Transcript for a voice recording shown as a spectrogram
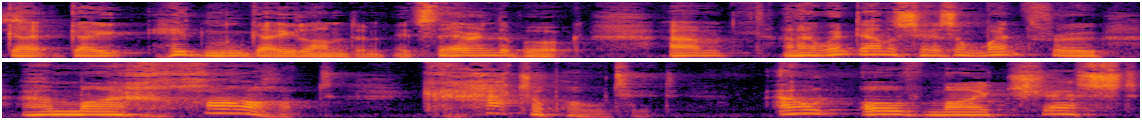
gay, gay, hidden gay London. It's there in the book. Um, and I went down the stairs and went through, and my heart catapulted out of my chest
